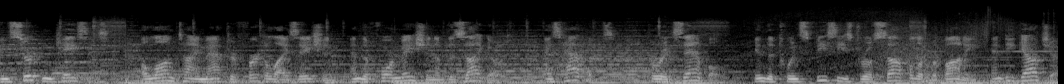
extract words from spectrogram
in certain cases, a long time after fertilization and the formation of the zygote, as happens, for example, in the twin species Drosophila boebbani and D. gaucha.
